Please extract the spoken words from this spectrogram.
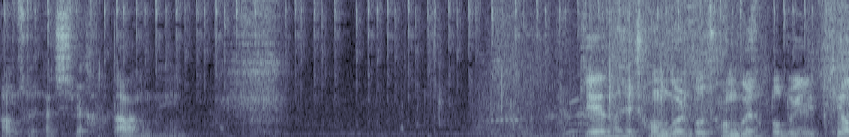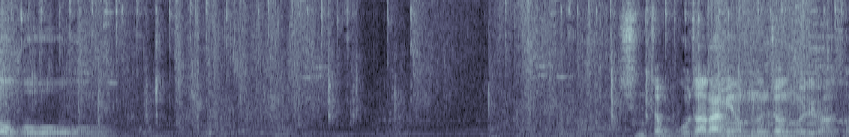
저 일단 집에 갔다 왔네. 이게 사실 정글도 정글 속도도 1티어고 진짜 모자람이 없는 정글이라서.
